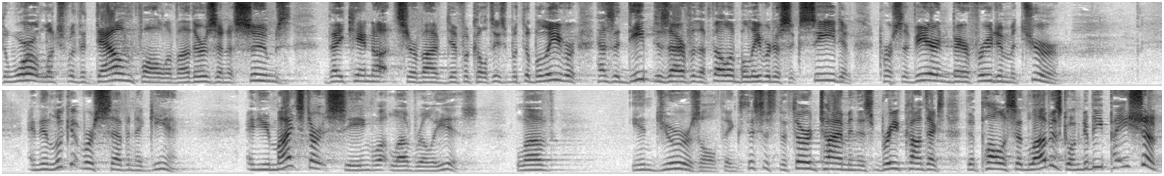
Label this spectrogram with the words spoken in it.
The world looks for the downfall of others and assumes they cannot survive difficulties, but the believer has a deep desire for the fellow believer to succeed and persevere and bear fruit and mature. And then look at verse 7 again. And you might start seeing what love really is. Love endures all things. This is the third time in this brief context that Paul has said love is going to be patient.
